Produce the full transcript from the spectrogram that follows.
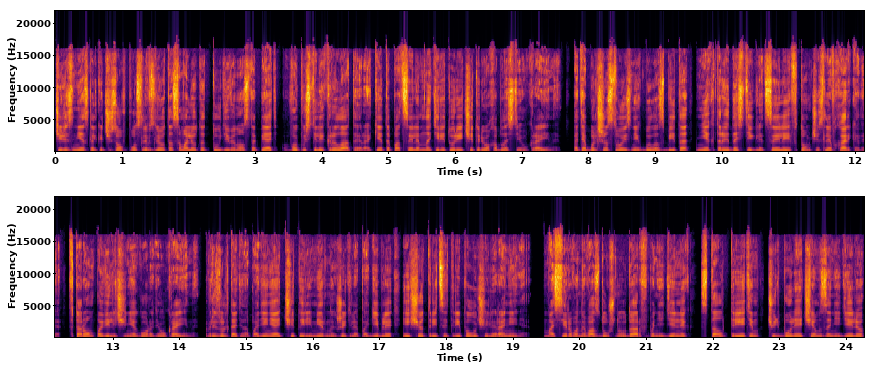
Через несколько часов после взлета самолеты Ту-95 выпустили крылатые ракеты по целям на территории четырех областей Украины. Хотя большинство из них было сбито, некоторые достигли целей, в том числе в Харькове, втором по величине городе Украины. В результате нападения 4 мирных жителя погибли и еще 33 получили ранения. Массированный воздушный удар в понедельник стал третьим чуть более чем за неделю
